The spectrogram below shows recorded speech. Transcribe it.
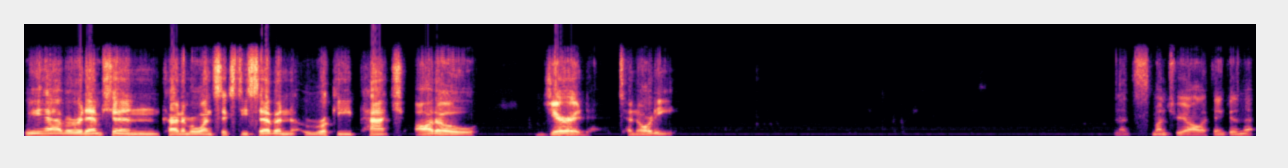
We have a redemption, card number 167, rookie patch auto, Jarred Tinordi. That's Montreal, I think, isn't it?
